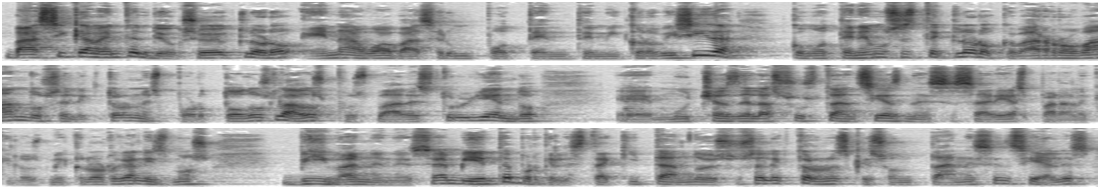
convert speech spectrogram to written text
Básicamente el dióxido de cloro en agua va a ser un potente microbicida. Como tenemos este cloro que va robándose electrones por todos lados, pues va destruyendo eh, muchas de las sustancias necesarias para que los microorganismos vivan en ese ambiente porque le está quitando esos electrones que son tan esenciales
